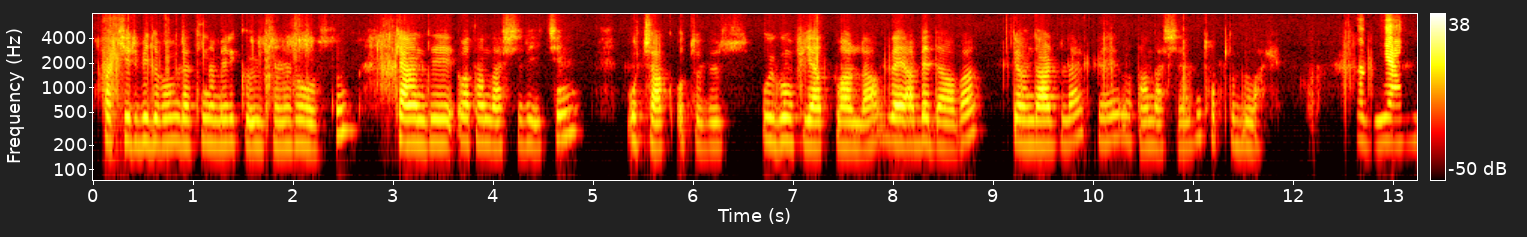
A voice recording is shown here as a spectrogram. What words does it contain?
fakir bilimum Latin Amerika ülkeleri olsun kendi vatandaşları için uçak, otobüs uygun fiyatlarla veya bedava gönderdiler ve vatandaşlarını topladılar. Tabii yani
